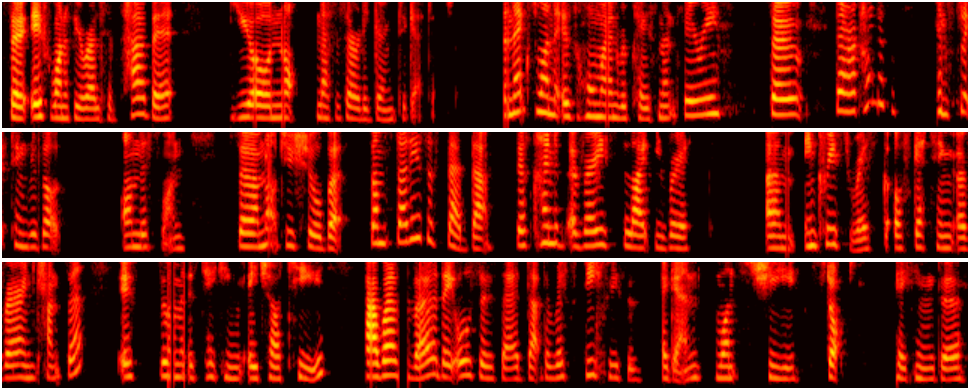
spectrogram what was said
So if one of your relatives have it, you're not necessarily going to get it. The next one is hormone replacement theory. So there are kind of conflicting results on this one. So I'm not too sure, but some studies have said that there's kind of a very slight risk, um, increased risk of getting ovarian cancer if the woman is taking HRT. However, they also said that the risk decreases again once she stops taking the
